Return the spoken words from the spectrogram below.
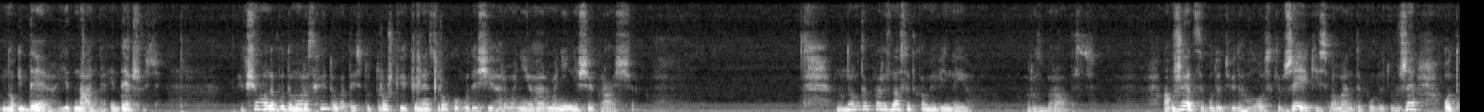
ну іде єднання, іде щось. Якщо ми не будемо розхитуватись, то трошки кінець року буде ще гармоні... гармонійніше і краще. Ну, нам тепер з наслідками війни розбиратись. А вже це будуть відголоски, вже якісь моменти будуть. Вже от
